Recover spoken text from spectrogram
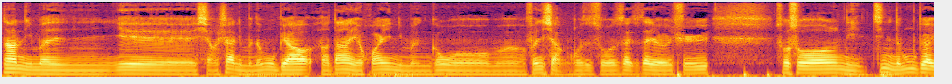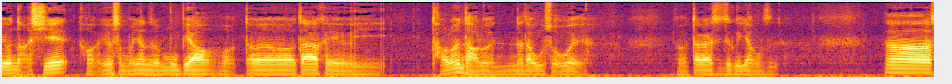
那你们也想一下你们的目标啊，当然也欢迎你们跟我们分享，或者说在在留言区说说你今年的目标有哪些，好，有什么样子的目标哦，大大家可以。讨论讨论，那倒无所谓，呃，大概是这个样子。那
